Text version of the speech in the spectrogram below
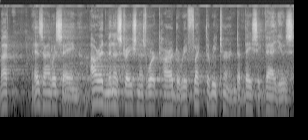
But as I was saying, our administration has worked hard to reflect the return to basic values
